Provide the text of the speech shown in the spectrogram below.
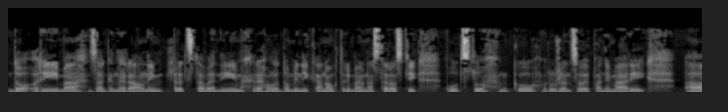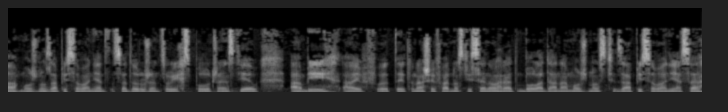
do Ríma za generálnym predstaveným rehole Dominikanov, ktorí majú na starosti úctu ku Rúžencovej pane Márii a možnosť zapisovania sa do ružencových spoločenstiev, aby aj v tejto našej farnosti Senohrad bola daná možnosť zapisovania sa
